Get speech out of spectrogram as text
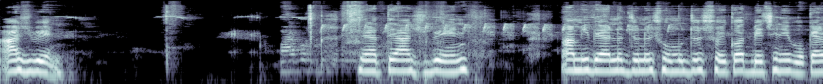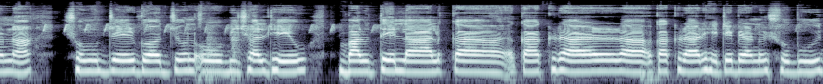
আসবেন। বেড়াতে আসবেন। আমি বেড়ানোর জন্য সমুদ্র সৈকত বেছে নেব, কেননা সমুদ্রের গর্জন ও বিশাল ঢেউ বালুতে লাল কাঁকড়ারা, কাঁকড়ার হেঁটে বেড়ানো সবুজ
